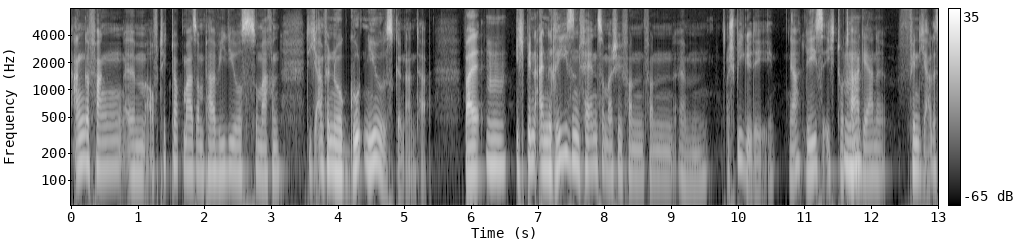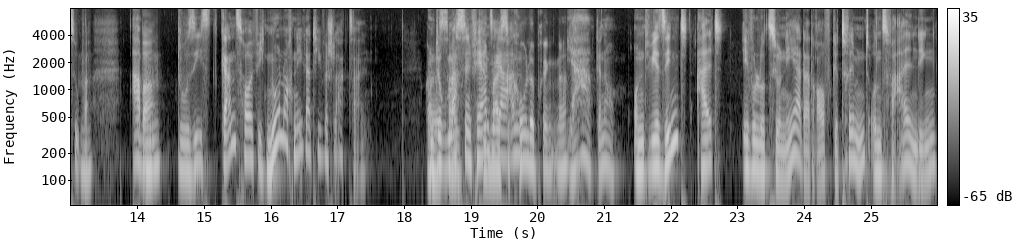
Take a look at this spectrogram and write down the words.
angefangen, ähm, auf TikTok mal so ein paar Videos zu machen, die ich einfach nur Good News genannt habe. Weil Mhm. ich bin ein Riesenfan zum Beispiel von, von ähm, Spiegel.de. Ja, lese ich total Mhm. gerne, finde ich alles super. Aber Mhm. du siehst ganz häufig nur noch negative Schlagzeilen. Weil Und du machst halt den Fernseher die meiste an. Kohle bringt, ne? Ja, genau. Und wir sind halt evolutionär darauf getrimmt, uns vor allen Dingen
